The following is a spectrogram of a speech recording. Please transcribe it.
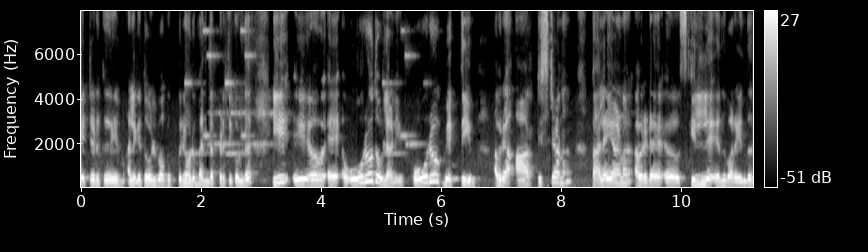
ഏറ്റെടുക്കുകയും അല്ലെങ്കിൽ തൊഴിൽ വകുപ്പിനോട് ബന്ധപ്പെടുത്തിക്കൊണ്ട് ഈ ഓരോ തൊഴിലാളിയും ഓരോ വ്യക്തിയും അവർ ആർട്ടിസ്റ്റാണ് കലയാണ് അവരുടെ സ്കില്ല് എന്ന് പറയുന്നത്.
